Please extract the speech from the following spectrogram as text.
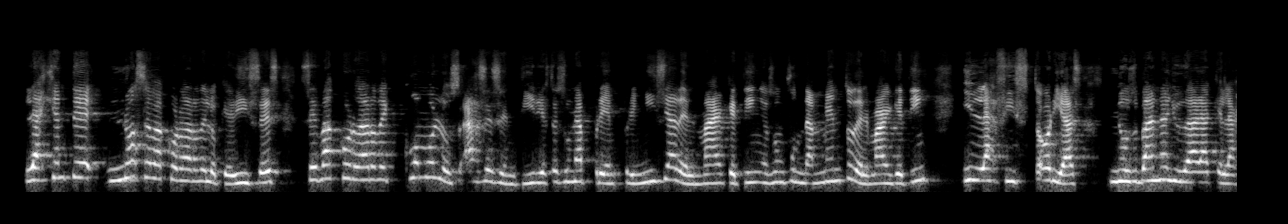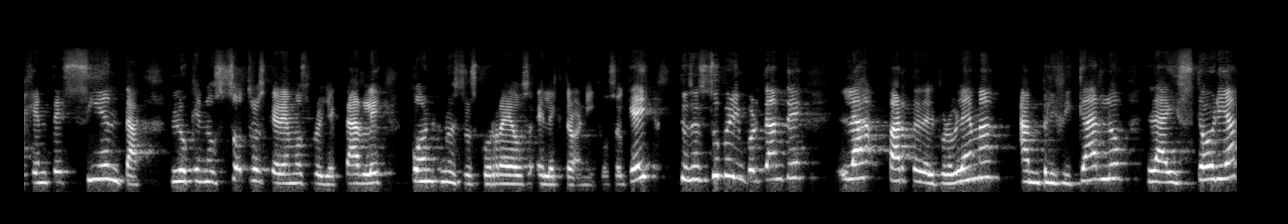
La gente no se va a acordar de lo que dices, se va a acordar de cómo los hace sentir. Y esta es una primicia del marketing, es un fundamento del marketing. Y las historias nos van a ayudar a que la gente sienta lo que nosotros queremos proyectarle con nuestros correos electrónicos, ¿ok? Entonces, es súper importante la parte del problema, amplificarlo, la historia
